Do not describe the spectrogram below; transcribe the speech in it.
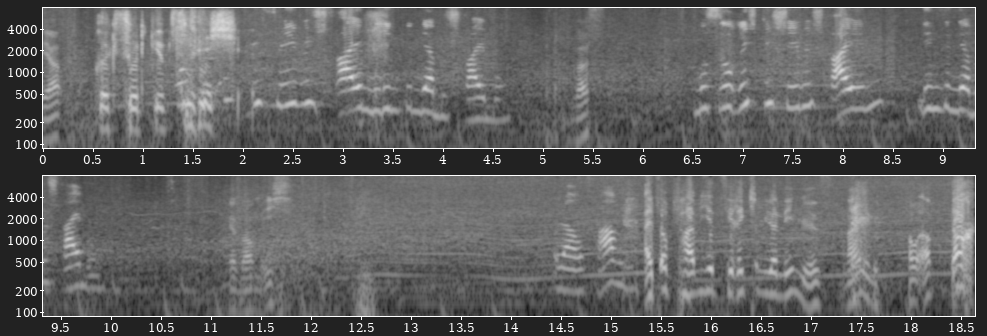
Ja, Rückzug gibt's nicht. ich schäbisch schreiben, Link in der Beschreibung. was? Muss so richtig schäbisch schreiben, Link in der Beschreibung. Ja, warum ich? Oder auf Fabi. Als ob Fabi jetzt direkt schon wieder neben mir ist. Nein, hau ab. Doch!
